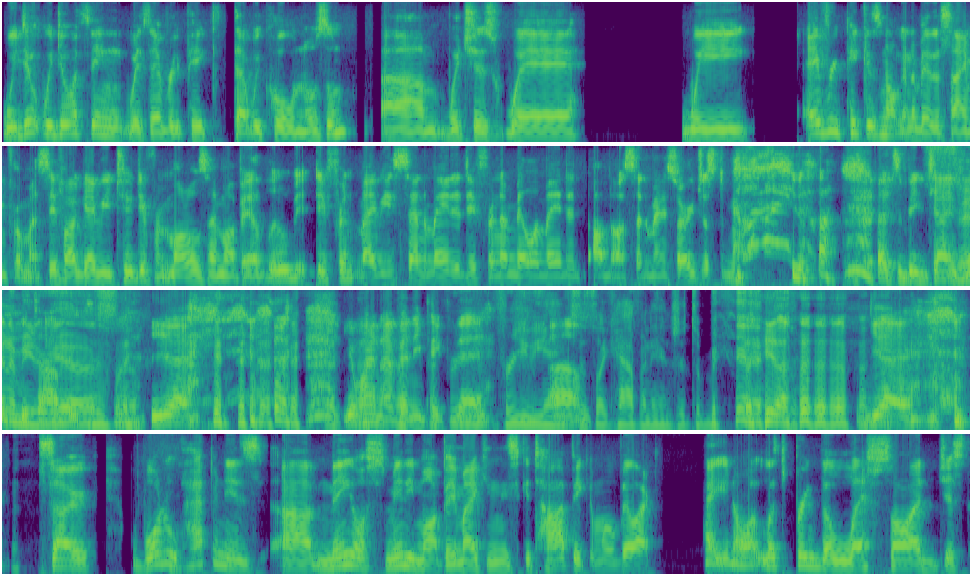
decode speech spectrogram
we do we do a thing with every pick that we call Nuzlem, um, which is where we every pick is not going to be the same from us. If I gave you two different models, they might be a little bit different, maybe a centimeter different, a millimeter. Oh, not a centimeter. Sorry, just a millimeter. That's a big change. Centimeter, yeah. yeah. you won't have any pick for there. you for you Yanks, Um, it's like half an inch. It's a bit yeah, yeah. so what'll happen is uh, me or Smitty might be making this guitar pick, and we'll be like, "Hey, you know what? Let's bring the left side just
